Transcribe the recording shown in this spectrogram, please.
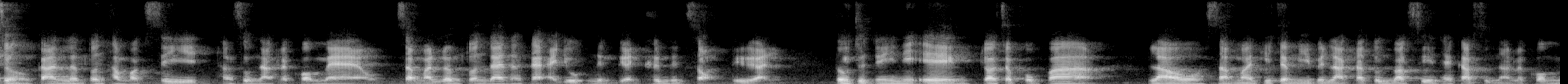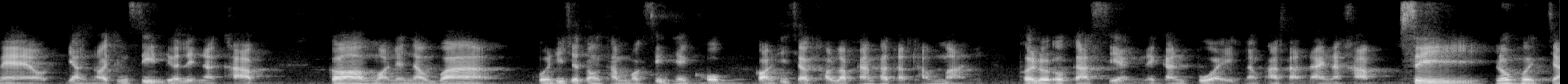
ส่วนของการเริ่มต้นทำวัคซีน ทั้งสุนัขและก็แมว สามารถเริ่มต้นได้ตั้งแต่อายุ 1 เดือนครึ่งถึง 2 เดือน ตรงจุดนี้นี่เองก็จะพบว่า เราสามารถที่จะมีเวลากระตุ้นวัคซีนให้กับสุนัขและก็แมว อย่างน้อยถึง 4 เดือนเลยนะครับ ก็หมอแนะนำว่าควรที่จะต้องทำวัคซีนให้ครบ ก่อนที่จะเข้ารับการผ่าตัดทำหมัน เพื่อลดโอกาสเสี่ยงในการป่วยหลังผ่าตัดได้นะครับ 4. โรคหัวใจ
